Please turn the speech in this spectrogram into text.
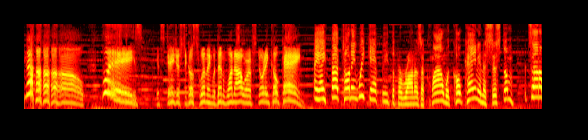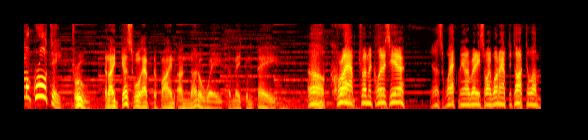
No! Please! It's dangerous to go swimming within one hour of snorting cocaine! Hey, hey, Fat Tony, we can't beat the piranhas a clown with cocaine in his system. It's animal cruelty. True. Then I guess we'll have to find another way to make him pay. Oh, crap! Troy McClure's here? Just whack me already so I won't have to talk to him.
